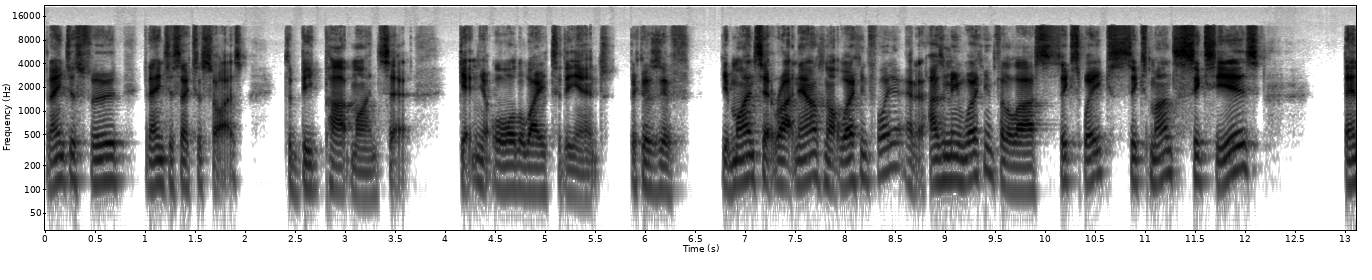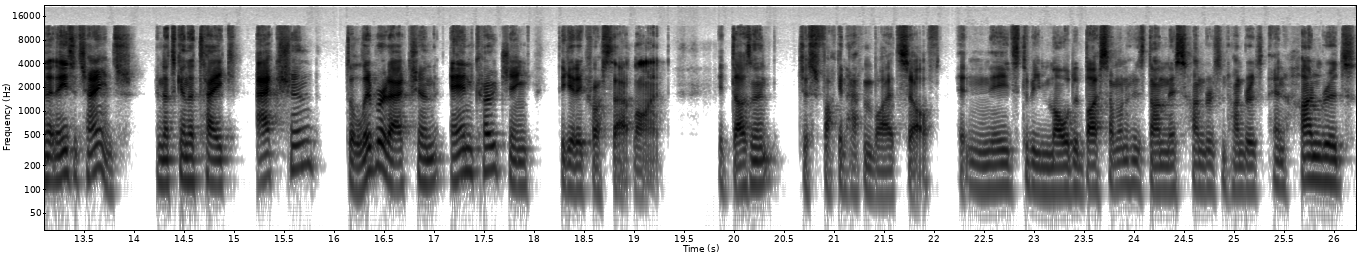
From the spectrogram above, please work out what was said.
it ain't just food, it ain't just exercise. It's a big part mindset, getting you all the way to the end. Because if your mindset right now is not working for you and it hasn't been working for the last six weeks, six months, six years, then it needs to change. And that's going to take action, deliberate action, and coaching to get across that line. It doesn't just fucking happen by itself. It needs to be molded by someone who's done this hundreds and hundreds and hundreds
